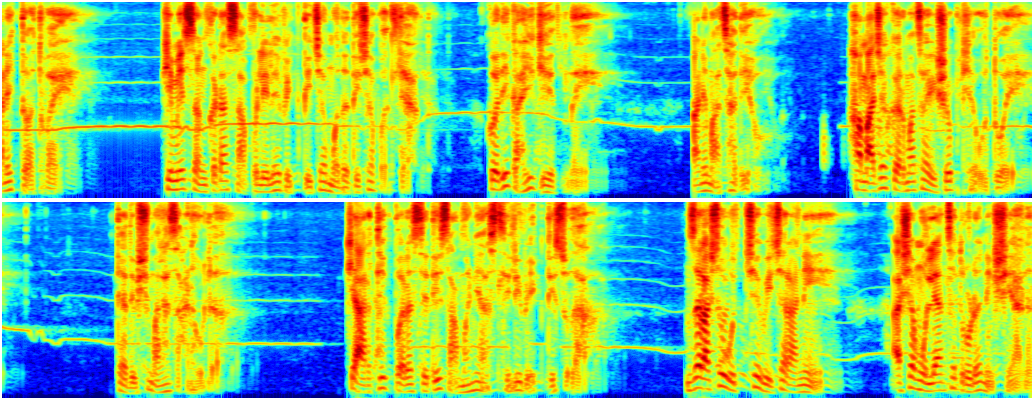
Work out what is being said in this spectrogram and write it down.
आणि एक तत्व आहे की मी संकटात सापडलेल्या व्यक्तीच्या मदतीच्या बदल्यात कधी काही घेत नाही. आणि माझा देव हा माझ्या कर्माचा हिशोब ठेवतोय. त्या दिवशी मला जाणवलं की आर्थिक परिस्थिती सामान्य असलेली व्यक्ती सुद्धा. जर अशा उच्च विचाराने अशा मूल्यांचं दृढ निश्चयानं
